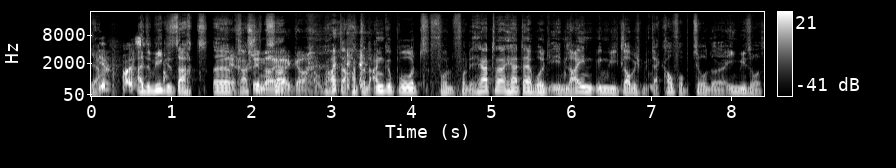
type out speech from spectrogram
Ja. Jedenfalls. Also wie gesagt, äh, Rashica egal. hatte, hatte ein Angebot von, von der Hertha. Hertha wollte ihn leihen, irgendwie, glaube ich, mit der Kaufoption oder irgendwie sowas.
